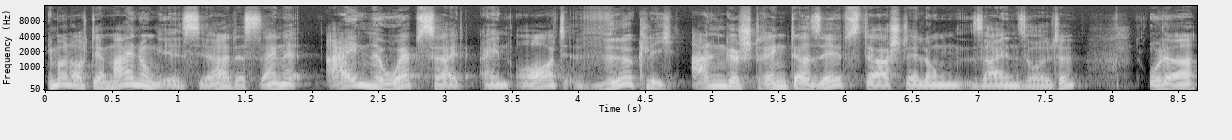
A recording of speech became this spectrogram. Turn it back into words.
immer noch der Meinung ist, ja, dass seine eigene Website ein Ort wirklich angestrengter Selbstdarstellung sein sollte, oder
